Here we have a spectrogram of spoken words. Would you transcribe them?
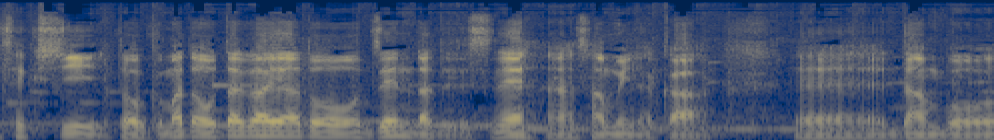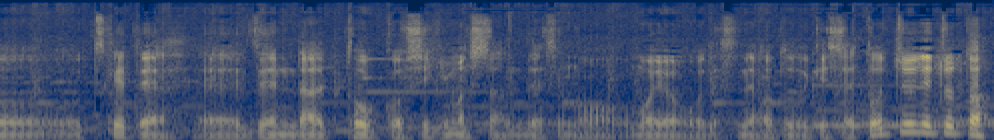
セクシートーク、またお互いあと全裸でですね、寒い中、えー暖房をつけて、えー全裸トークをしてきましたんで、その模様をですね、お届けしたい。途中でちょっと、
